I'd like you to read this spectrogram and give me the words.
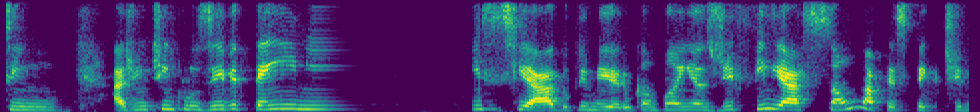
Sim, a gente inclusive tem iniciado primeiro campanhas de filiação na perspectiva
